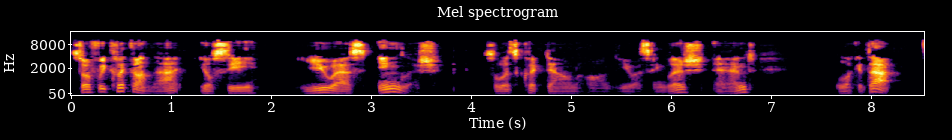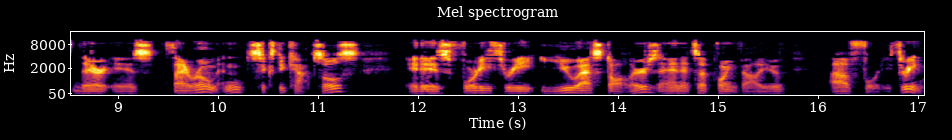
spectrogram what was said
So if we click on that, you'll see US English. So let's click down on US English and look at that. There is Thyromin, 60 capsules. It is 43 US dollars and it's a point value of 43.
